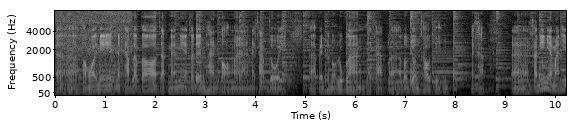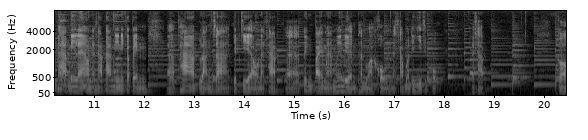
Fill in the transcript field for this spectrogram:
เอ่อ200 เมตรนะครับแล้วก็จากนั้นเนี่ยก็เดินทางต่อมานะครับโดยเป็นถนนลูกรังนะครับรถยนต์เข้าถึงนะครับคราวนี้เนี่ยมาที่ภาพนี้แล้วนะครับ ภาพนี้นี่ก็เป็นภาพหลังจากเก็บเกี่ยวนะครับเอ่อเพิ่งไปมาเมื่อเดือนธันวาคมนะครับวันที่ 26 นะครับ ก็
